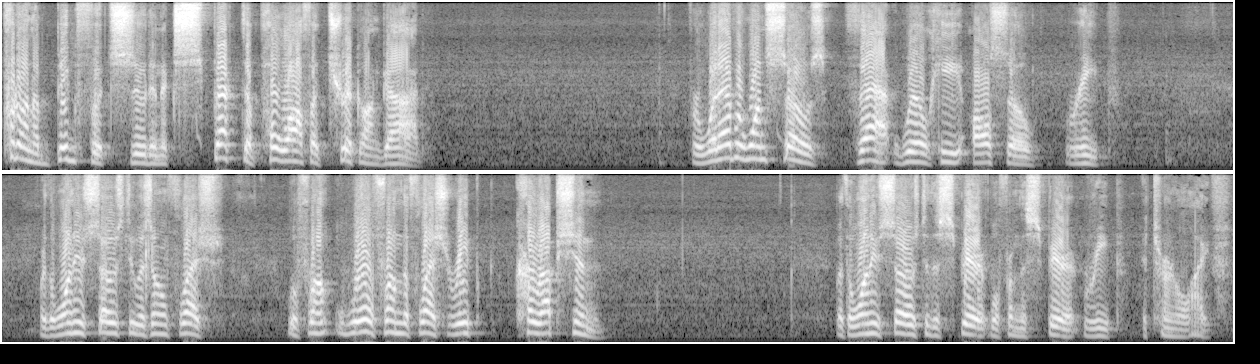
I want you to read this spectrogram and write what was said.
put on a Bigfoot suit and expect to pull off a trick on God. For whatever one sows, that will he also reap. For the one who sows to his own flesh will from, will from the flesh reap corruption. But the one who sows to the Spirit will from the Spirit reap eternal life.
